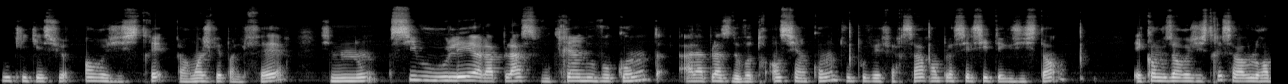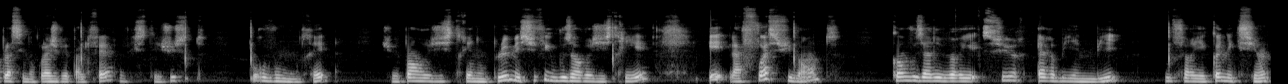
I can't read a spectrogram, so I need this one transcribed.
Vous cliquez sur Enregistrer. Alors moi je ne vais pas le faire. Sinon, si vous voulez à la place, vous créez un nouveau compte. À la place de votre ancien compte, vous pouvez faire ça, remplacer le site existant. Et quand vous enregistrez, ça va vous le remplacer. Donc là, je ne vais pas le faire, vu que c'était juste pour vous montrer. Je ne vais pas enregistrer non plus, mais il suffit que vous enregistriez. Et la fois suivante, quand vous arriveriez sur Airbnb, vous feriez connexion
